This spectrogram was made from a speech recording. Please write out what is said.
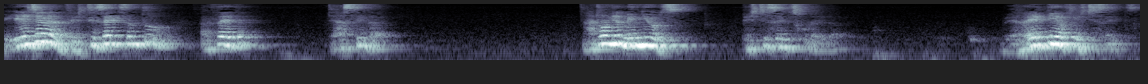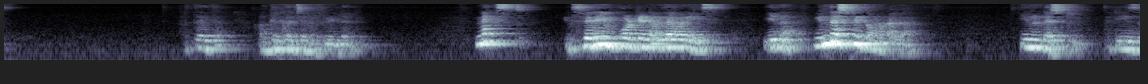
ಬೇಜಾನ ಪೆಸ್ಟಿಸೈಡ್ಸ್ ಅಂತೂ ಅರ್ಥ ಇದೆ. ಜಾಸ್ತಿ ಇದೆ. ನಾಟ್ ಓನ್ಲಿ ಮೆನ್ಯೂರ್ಸ್ ಪೆಸ್ಟಿಸೈಡ್ಸ್ ಕೂಡ ಇದೆ. ವೆರೈಟಿ ಆಫ್ ಪೆಸ್ಟಿಸೈಡ್ಸ್ ಅರ್ಥ ಇದೆ ಅಗ್ರಿಕಲ್ಚರ್ ಫೀಲ್ಡ್ ಅಲ್ಲಿ. Next it's very important another one in industry ತಗೊಂಡಾಗ in industry that is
